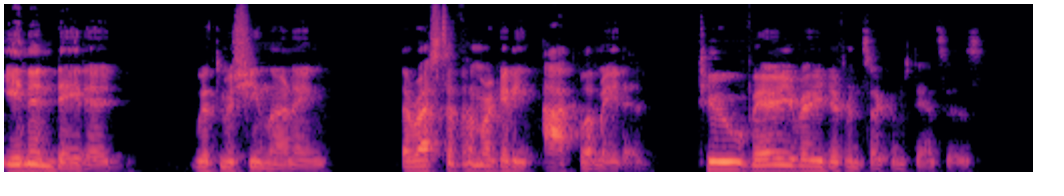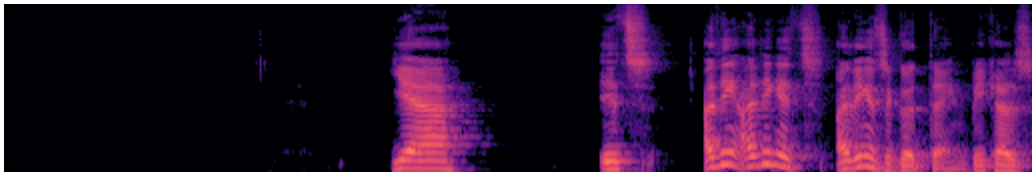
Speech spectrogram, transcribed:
inundated with machine learning the rest of them are getting acclimated two very very different circumstances Yeah, it's. I think. I think it's. I think it's a good thing because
